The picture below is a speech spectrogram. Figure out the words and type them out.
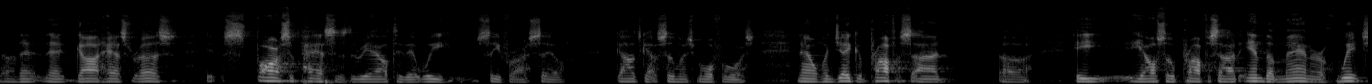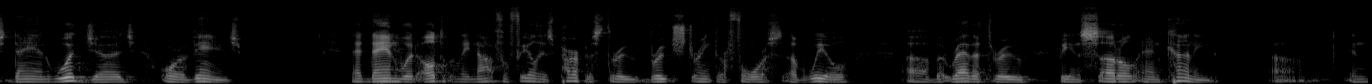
uh, that, that God has for us, it far surpasses the reality that we see for ourselves. God's got so much more for us. Now, when Jacob prophesied, uh, he, he also prophesied in the manner which Dan would judge or avenge. That Dan would ultimately not fulfill his purpose through brute strength or force of will, uh, but rather through being subtle and cunning. Um, and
